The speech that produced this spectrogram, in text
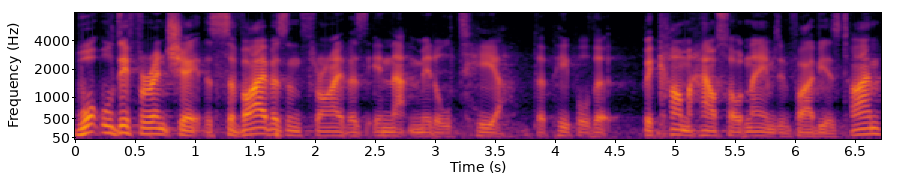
What will differentiate the survivors and thrivers in that middle tier, the people that become household names in five years' time?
